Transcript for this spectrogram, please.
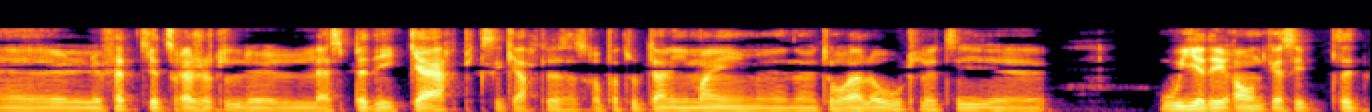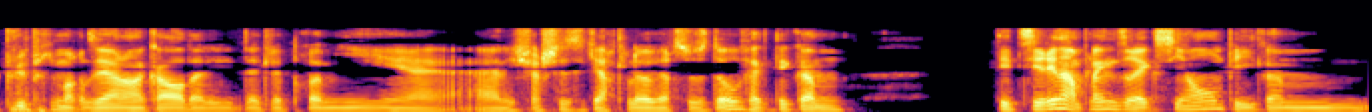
Euh, le fait que tu rajoutes l'aspect des cartes, puis que ces cartes-là, ça sera pas tout le temps les mêmes euh, d'un tour à l'autre. Là, euh, oui, il y a des rondes que c'est peut-être plus primordial encore d'aller d'être le premier à, aller chercher ces cartes-là versus d'autres. Fait que t'es comme t'es tiré dans plein de directions, puis comme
